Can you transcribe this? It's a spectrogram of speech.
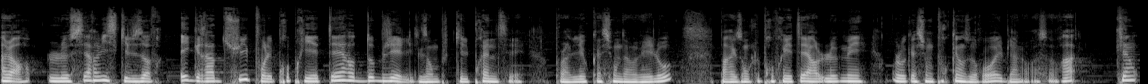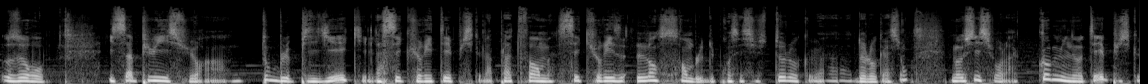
Alors, le service qu'ils offrent est gratuit pour les propriétaires d'objets. L'exemple qu'ils prennent, c'est pour la location d'un vélo. Par exemple, le propriétaire le met en location pour 15 euros, et bien il recevra 15 euros. Il s'appuie sur un double pilier qui est la sécurité puisque la plateforme sécurise l'ensemble du processus de, location, mais aussi sur la communauté puisque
